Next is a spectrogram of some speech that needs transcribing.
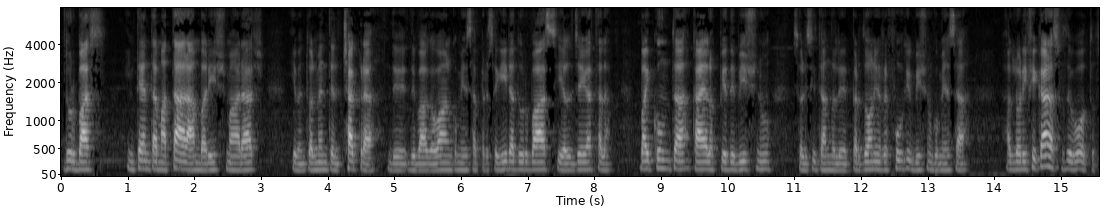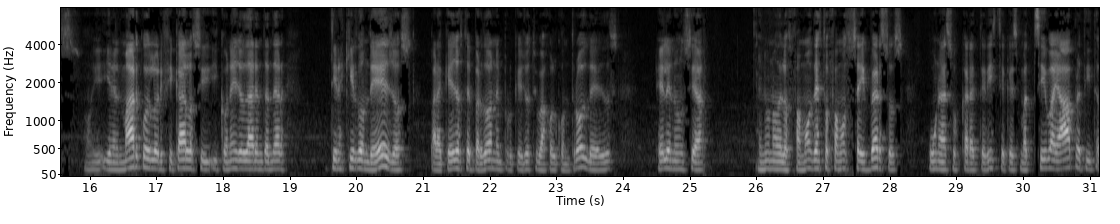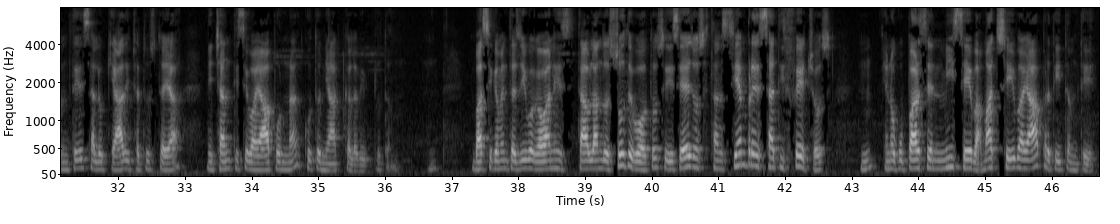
Durvas intenta matar a Ambarish Maharaj y eventualmente el chakra de, de Bhagavan comienza a perseguir a Durvas y él llega hasta la Vaikunta, cae a los pies de Vishnu solicitándole perdón y refugio y Vishnu comienza a glorificar a sus devotos y, en el marco de glorificarlos y, con ello dar a entender tienes que ir donde ellos para que ellos te perdonen porque yo estoy bajo el control de ellos él enuncia en uno de los famosos de estos famosos seis versos una de sus características que es Matsivaya pratitam te salukyadi chatustaya Nichanti Sevayapurna Kutonyat Kalaviplutam. Básicamente allí Bhagavan está hablando de sus devotos y dice ellos están siempre satisfechos en ocuparse en mi seva, mat seva pratitamte.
